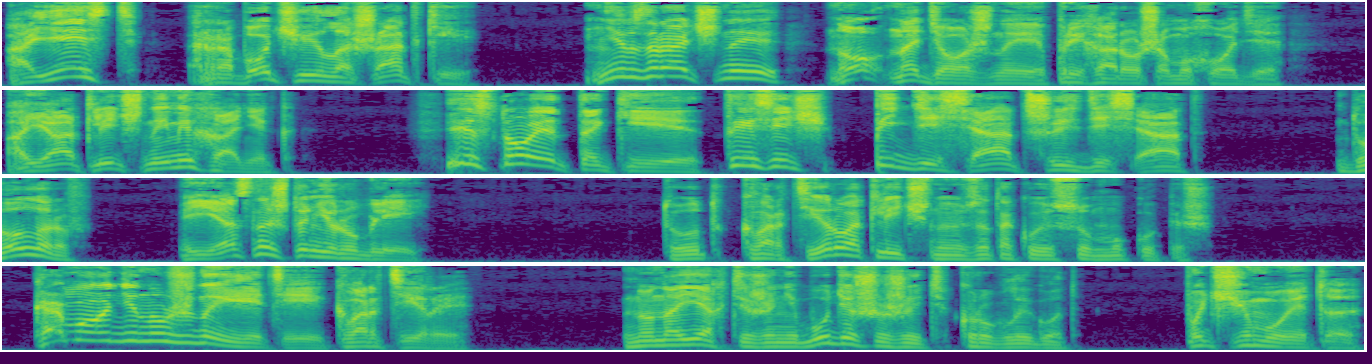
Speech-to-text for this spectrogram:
А есть рабочие лошадки. Невзрачные, но надежные при хорошем уходе. А я отличный механик. И стоят такие тысяч пятьдесят-шестьдесят. Долларов? Ясно, что не рублей. Тут квартиру отличную за такую сумму купишь. Кому не нужны эти квартиры? Но на яхте же не будешь жить круглый год. Почему это?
